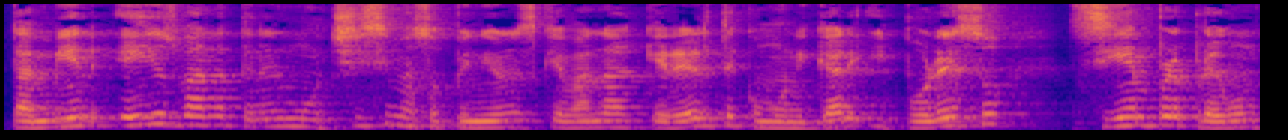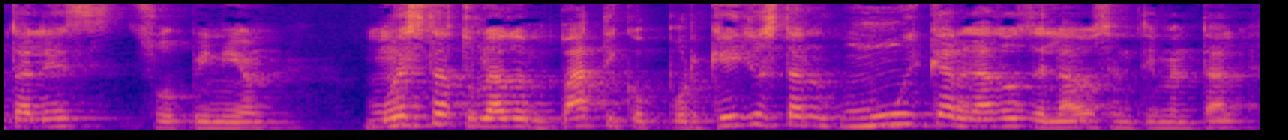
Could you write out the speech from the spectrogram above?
también ellos van a tener muchísimas opiniones que van a quererte comunicar y por eso siempre pregúntales su opinión. Muestra tu lado empático porque ellos están muy cargados del lado sentimental.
